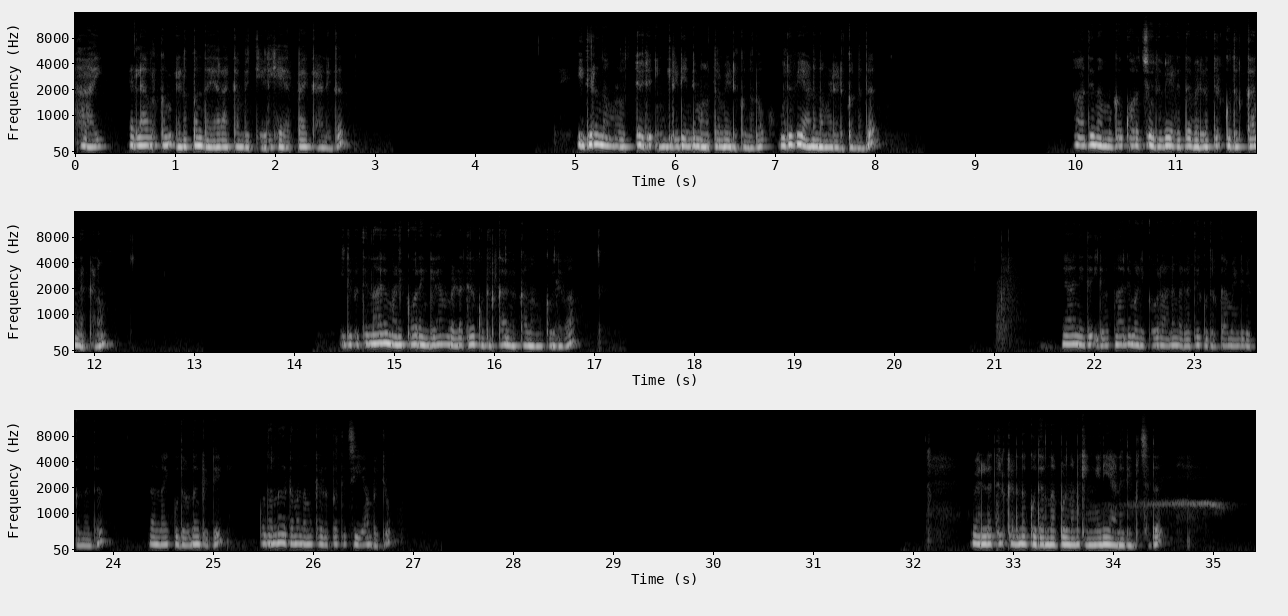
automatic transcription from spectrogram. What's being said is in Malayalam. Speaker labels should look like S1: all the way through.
S1: ഹായ്. എല്ലാവർക്കും എളുപ്പം തയ്യാറാക്കാൻ പറ്റിയ ഒരു ഹെയർ പാക്കാണിത് ഇതിൽ നമ്മൾ ഒറ്റൊരു ഇൻഗ്രീഡിയന്റ് മാത്രമേ എടുക്കുന്നുള്ളൂ. ഉലുവയാണ് നമ്മൾ എടുക്കുന്നത്. ആദ്യം നമുക്ക് കുറച്ച് ഉലുവ എടുത്ത് വെള്ളത്തിൽ കുതിർക്കാൻ വെക്കണം. ഇരുപത്തിനാല് മണിക്കൂറെങ്കിലും വെള്ളത്തിൽ കുതിർക്കാൻ വെക്കാം നമുക്ക് ഉലുവ. ഞാനിത് ഇരുപത്തിനാല് മണിക്കൂറാണ് വെള്ളത്തിൽ കുതിർക്കാൻ വേണ്ടി വെക്കുന്നത്. നന്നായി കുതിർന്ന് കിട്ടി. കുതിർന്ന് കിട്ടുമ്പോൾ നമുക്ക് എളുപ്പത്തിൽ ചെയ്യാൻ പറ്റും. വെള്ളത്തിൽ കിടന്ന് കുതിർന്നപ്പോൾ നമുക്ക് എങ്ങനെയാണ് ലഭിച്ചത്?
